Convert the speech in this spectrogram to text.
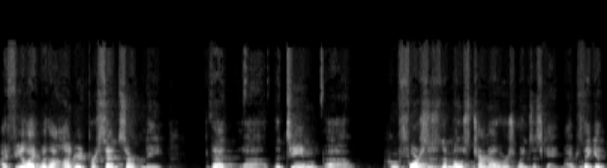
I, I feel like with hundred percent certainty that the team who forces the most turnovers wins this game. I think it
